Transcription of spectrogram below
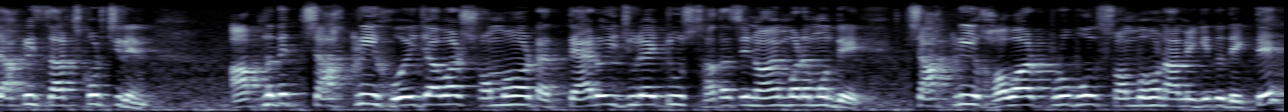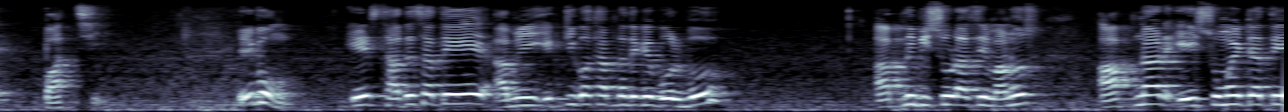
চাকরি সার্চ করছিলেন আপনাদের চাকরি হয়ে যাওয়ার সম্ভাবনাটা তেরোই জুলাই টু সাতাশে নভেম্বরের মধ্যে চাকরি হওয়ার প্রবল সম্ভাবনা আমি কিন্তু দেখতে পাচ্ছি। এবং এর সাথে সাথে আমি একটি কথা আপনাদেরকে বলব, আপনি বিশ্ব রাশির মানুষ, আপনার এই সময়টাতে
